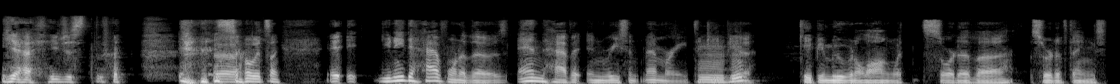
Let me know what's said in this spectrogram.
Yeah, you just so it's like it, it, you need to have one of those and have it in recent memory to keep Mm-hmm. you keep you moving along with sort of uh sort of things.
